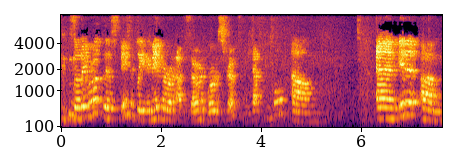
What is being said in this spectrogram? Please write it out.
so they wrote this, basically, they made their own episode, wrote a script, and cast people. Um, and in it, um,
